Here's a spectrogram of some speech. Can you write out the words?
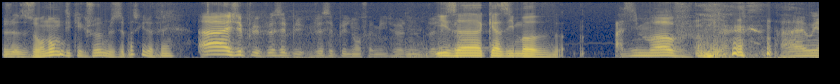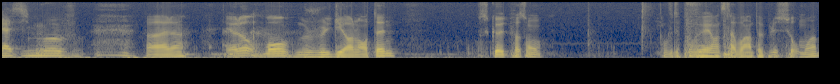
Je- son nom me dit quelque chose, mais je sais pas ce qu'il a fait. Ah, j'ai plus. Je sais plus. Je sais plus le nom de famille. Je- je- Isaac Asimov. Asimov. ah oui, Asimov. Voilà. Et alors, bon, je vais le dire à l'antenne, parce que de toute façon, vous pouvez en savoir un peu plus sur moi.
